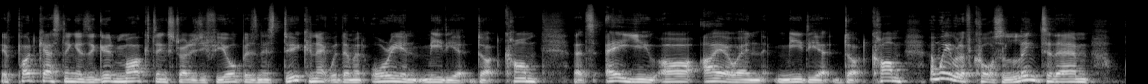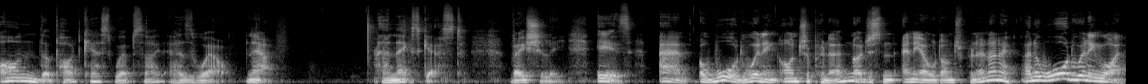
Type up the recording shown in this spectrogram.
if podcasting is a good marketing strategy for your business, do connect with them at aurionmedia.com. That's A U R I O N media.com. And we will, of course, link to them on the podcast website as well. Now, our next guest, Vaishali, is an award winning entrepreneur, not just an, any old entrepreneur, no, no, an award winning one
